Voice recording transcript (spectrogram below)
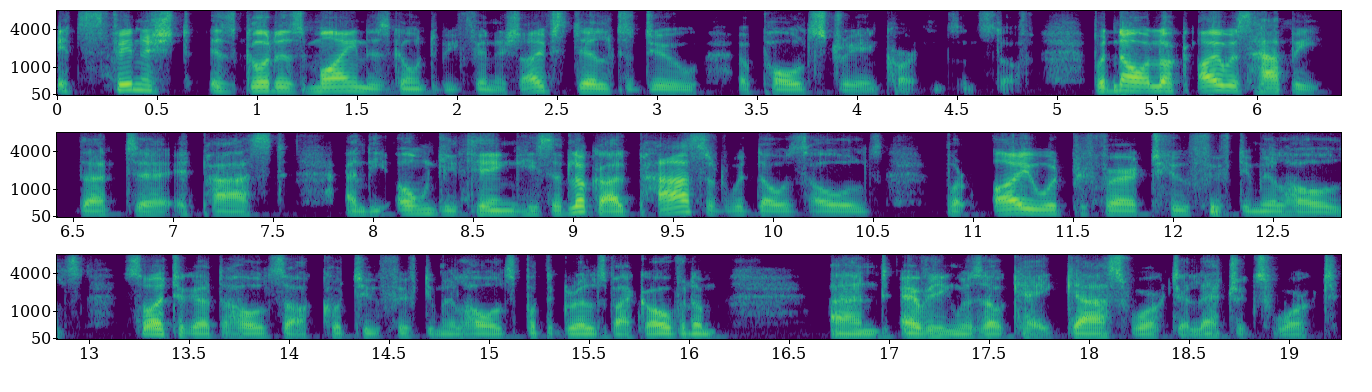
it's finished as good as mine is going to be finished. I've still to do upholstery and curtains and stuff. But no, look, I was happy that uh, it passed. And the only thing he said, look, I'll pass it with those holes, but I would prefer two 50 mil holes. So I took out the hole saw, cut two 50 mil holes, put the grills back over them, and everything was okay. Gas worked, electrics worked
